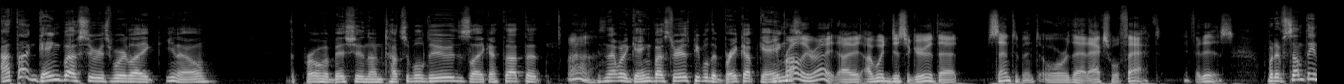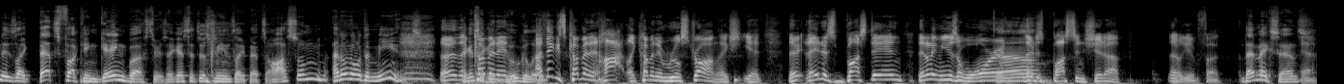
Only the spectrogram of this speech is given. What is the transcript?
I thought gangbusters were like, you know, the prohibition untouchable dudes. Like I thought that Ah. isn't that what a gangbuster is? People that break up gangs. You're probably right. I, I would disagree with that sentiment or that actual fact if it is. But if something is like that's fucking gangbusters, I guess it just means like that's awesome. I don't know what that means. They're, I they're I coming in. Google it. I think it's coming in hot, like coming in real strong. Like yeah, they they just bust in. They don't even use a warrant. No. They're just busting shit up. They don't give a fuck. that makes sense. Yeah,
